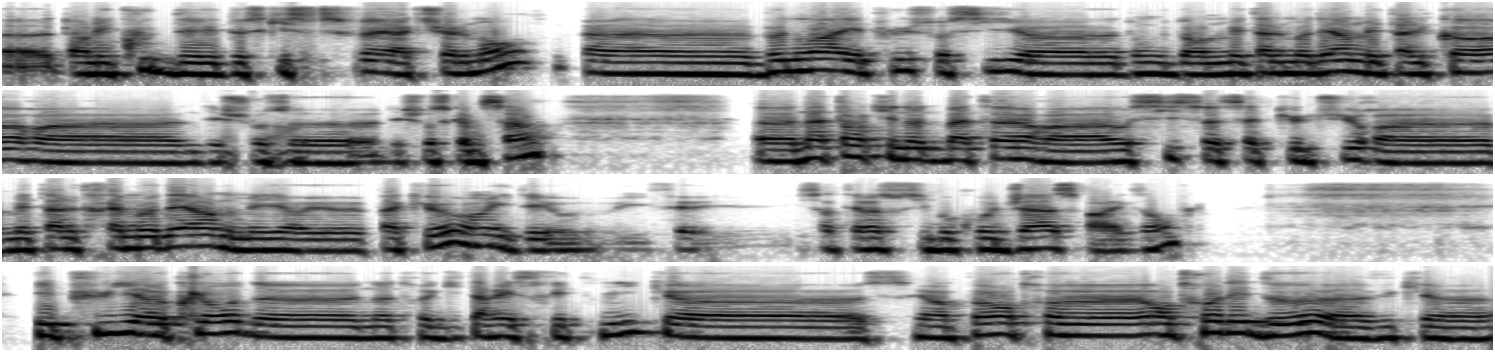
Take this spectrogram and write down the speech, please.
euh, dans l'écoute de ce qui se fait actuellement. Euh, Benoît est plus aussi euh, donc dans le métal moderne, metalcore, euh, des choses, euh, des choses comme ça. Euh, Nathan, qui est notre batteur, a aussi ce, cette culture métal très moderne, mais pas que. Hein, il, est, il, fait, il s'intéresse aussi beaucoup au jazz, par exemple. Et puis euh, Claude, euh, notre guitariste rythmique, euh, c'est un peu entre, entre les deux, vu que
